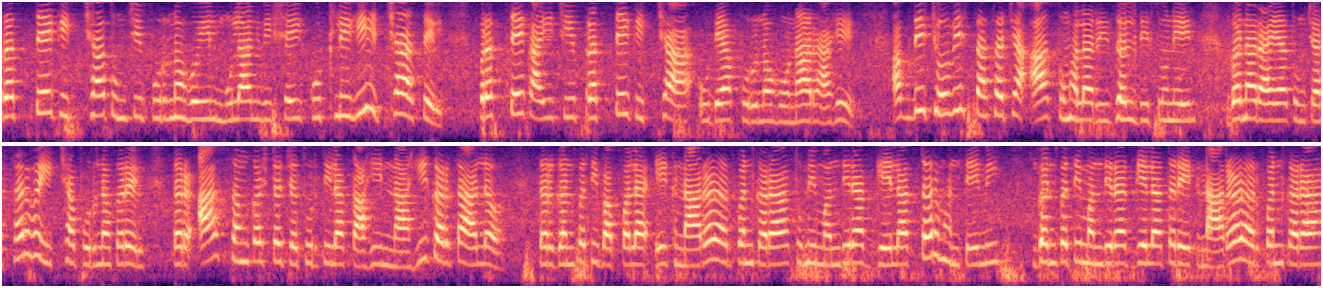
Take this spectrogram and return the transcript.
प्रत्येक इच्छा तुमची पूर्ण होईल. मुलांविषयी कुठलीही इच्छा असेल प्रत्येक आईची प्रत्येक इच्छा उद्या पूर्ण होणार आहे. अगदी चोवीस तासाच्या आत तुम्हाला रिझल्ट दिसून येईल. गणराया तुमच्या सर्व इच्छा पूर्ण करेल. तर आज संकष्ट चतुर्थीला काही नाही करता आलं तर गणपती बाप्पाला एक नारळ अर्पण करा. तुम्ही मंदिरात गेलात तर म्हणते मी. गणपती मंदिरात गेला तर एक नारळ अर्पण करा.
